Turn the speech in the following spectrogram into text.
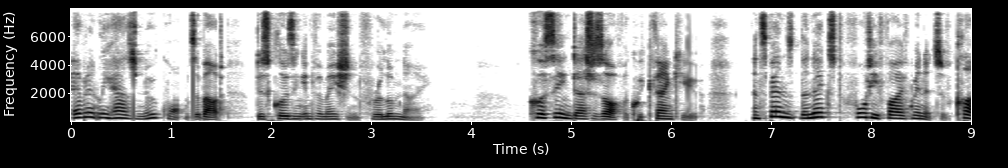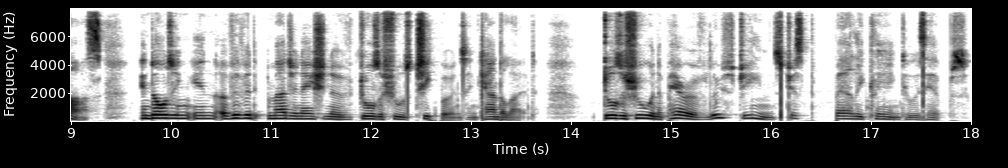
evidently has no qualms about disclosing information for alumni. Kexing dashes off a quick thank you and spends the next 45 minutes of class indulging in a vivid imagination of Zhu Shu's cheekbones in candlelight. Zhu Shu in a pair of loose jeans just barely clinging to his hips.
